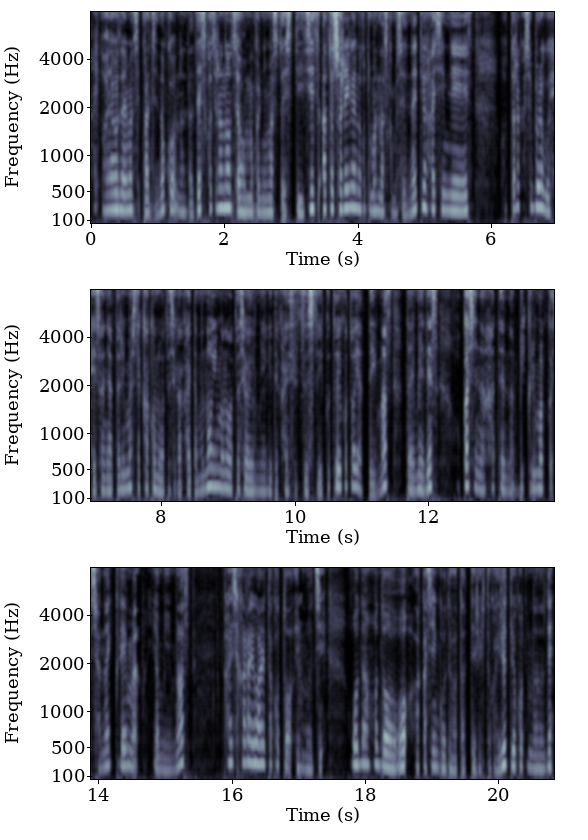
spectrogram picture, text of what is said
はい、おはようございます。パンチのコーナーです。こちらの音声を大まかにいますと SDGs、あとそれ以外のことも話すかもしれないという配信です。ほったらかしブログ閉鎖にあたりまして過去の私が書いたものを今の私が読み上げて解説していくということをやっています。題名です。おかしなハテナびっくりマーク、社内クレーム、読みます。会社から言われたこと、絵文字。横断歩道を赤信号で渡っている人がいるということなので、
